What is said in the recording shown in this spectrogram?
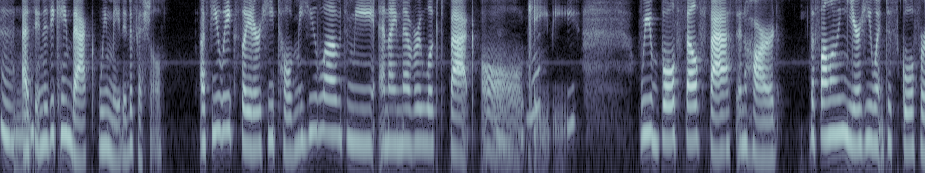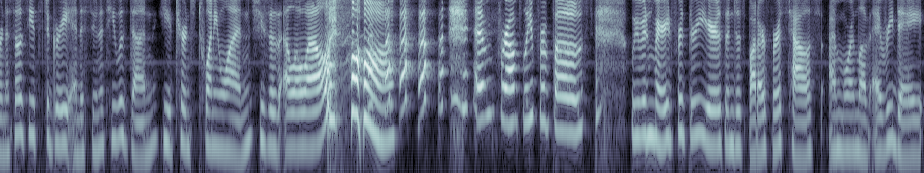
Hmm. As soon as he came back, we made it official. A few weeks later, he told me he loved me and I never looked back. Oh, Katie. We both fell fast and hard. The following year, he went to school for an associate's degree, and as soon as he was done, he turned 21. She says, LOL. and promptly proposed. We've been married for three years and just bought our first house. I'm more in love every day.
